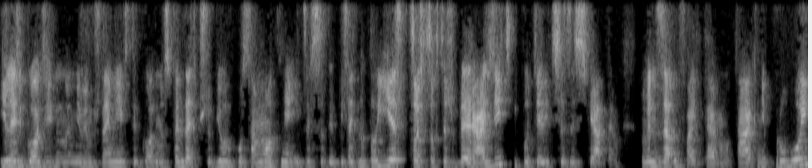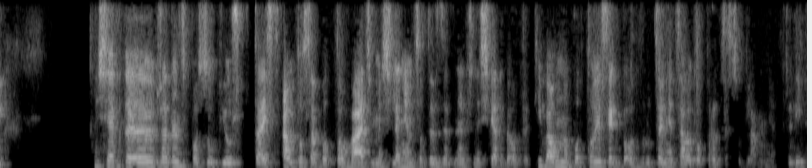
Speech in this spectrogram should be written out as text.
ileś godzin, no nie wiem, przynajmniej w tygodniu spędzać przy biurku samotnie i coś sobie pisać, no to jest coś, co chcesz wyrazić i podzielić się ze światem. No więc zaufaj temu, tak? Nie próbuj, się e, w żaden sposób już tutaj autosabotować myśleniem, co ten zewnętrzny świat by oczekiwał, no bo to jest jakby odwrócenie całego procesu dla mnie. Czyli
